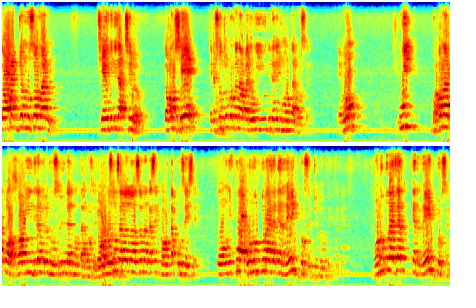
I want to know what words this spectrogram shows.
তখন একজন মুসলমান, সে ওইদিকে যাচ্ছিল। তখন সে এটা সহ্য করতে না পারে, ওই ইহুদিটাকে হত্যা করছে। এবং ওই ঘটনার পর সব ইহুদিরা মিলে মুসলিমদের হত্যা করছে। যখন রসুল সাল্লাল্লাহু আলাইহি কাছে খবরটা পৌঁছাইছে, তো উনি পুরো বনু কুরাইজাকে রেড করছেন চতুর্দিক থেকে। করছেন। করছেন।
